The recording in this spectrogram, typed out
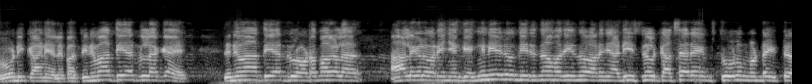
റോഡിൽ കാണിയല്ല ഇപ്പൊ സിനിമാ തിയേറ്ററിലൊക്കെ സിനിമാ തിയേറ്ററിൽ ഉടമകൾ ആളുകൾ പറയും ഞങ്ങൾക്ക് എങ്ങനെയാലും ഒന്ന് ഇരുന്നാൽ മതി എന്ന് പറഞ്ഞ് അഡീഷണൽ കസേരയും സ്റ്റൂളും കൊണ്ടിട്ട്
